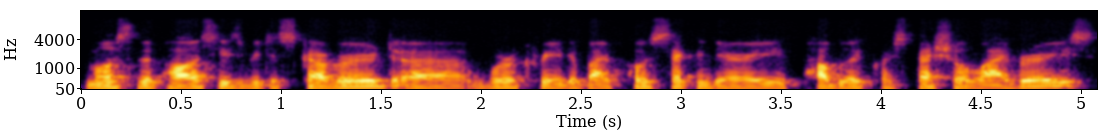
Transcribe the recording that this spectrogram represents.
Most of the policies we discovered uh, were created by post-secondary public or special libraries.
